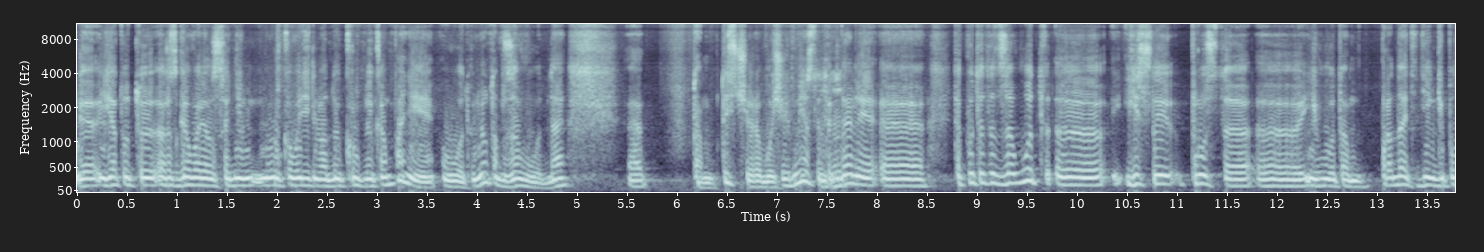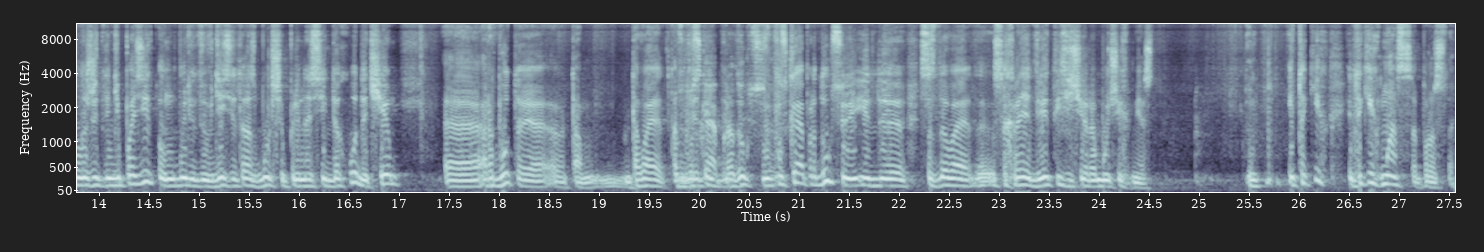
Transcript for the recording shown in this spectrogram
Э, Я тут э, разговаривал с одним руководителем одной крупной компании, вот, у него там завод, да, э, там тысячи рабочих мест и так далее. Э, Так вот этот завод, э, если просто э, его там продать и деньги положить на депозит, он будет в 10 раз больше приносить дохода, чем э, работая там, давая там, Выпуская продукцию. выпуская продукцию и э, создавая, сохраняя 2000 рабочих мест. И таких, и таких масса просто.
